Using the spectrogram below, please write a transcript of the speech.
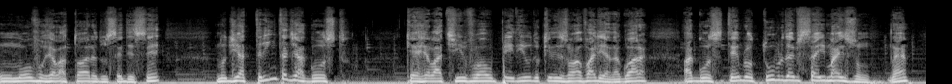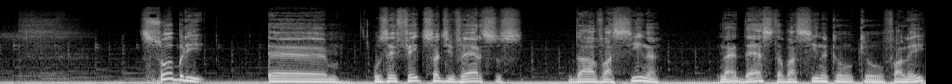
um, novo relatório do CDC no dia 30 de agosto, que é relativo ao período que eles vão avaliando. Agora, agosto, setembro, outubro deve sair mais um, né? Sobre é, os efeitos adversos da vacina, né? Desta vacina que eu, que eu falei,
